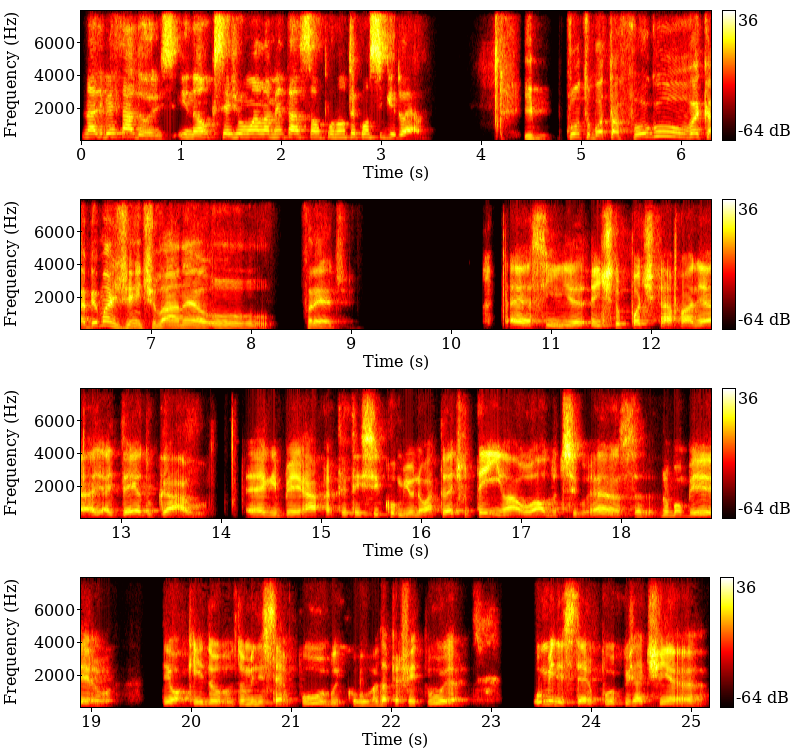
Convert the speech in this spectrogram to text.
na Libertadores, e não que seja uma lamentação por não ter conseguido ela. E quanto o Botafogo, vai caber mais gente lá, né, o Fred? É, assim, a gente não pode cravar, né? A, ideia do Galo é liberar para 35 mil. Né? O Atlético tem lá o Aldo de Segurança, do Bombeiro, tem o ok do, do Ministério Público, da Prefeitura. O Ministério Público já tinha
